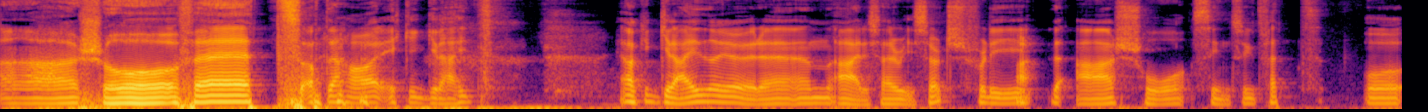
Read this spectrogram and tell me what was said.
er så fett at jeg har ikke greid jeg har ikke greid å gjøre en æreskjær research, fordi Nei. det er så sinnssykt fett å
